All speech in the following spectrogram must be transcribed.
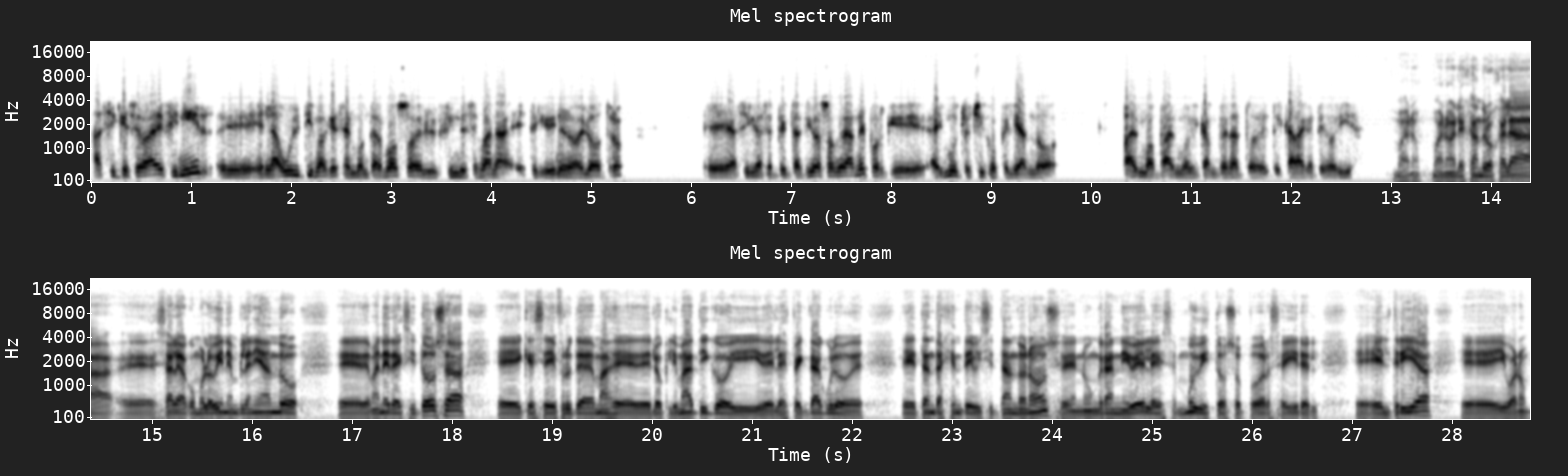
Así que se va a definir eh, en la última, que es el Montermoso, el fin de semana este que viene o el otro eh, así que las expectativas son grandes porque hay muchos chicos peleando palmo a palmo el campeonato de cada categoría. Bueno, bueno Alejandro, ojalá eh, salga como lo vienen planeando eh, de manera exitosa, eh, que se disfrute además de, lo climático y del espectáculo de, tanta gente visitándonos en un gran nivel. Es muy vistoso poder seguir el, el TRIA y bueno,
